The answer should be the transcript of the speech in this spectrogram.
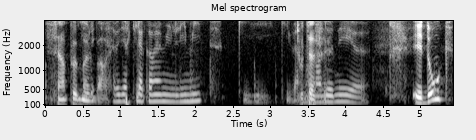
c'est un peu mal barré. Ça veut dire qu'il a quand même une limite qui, va Tout à, un donné. Euh, Et donc,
